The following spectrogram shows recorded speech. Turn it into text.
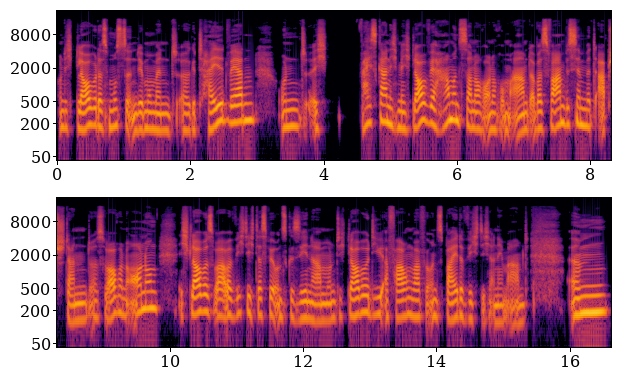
Und ich glaube, das musste in dem Moment äh, geteilt werden. Und ich weiß gar nicht mehr. Ich glaube, wir haben uns dann auch, noch umarmt, aber es war ein bisschen mit Abstand. Es war auch in Ordnung. Ich glaube, es war aber wichtig, dass wir uns gesehen haben. Und ich glaube, die Erfahrung war für uns beide wichtig an dem Abend. Ähm,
